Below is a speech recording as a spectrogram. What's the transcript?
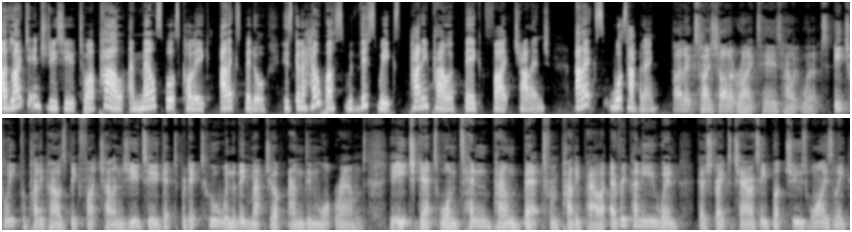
I'd like to introduce you to our pal and Mail sports colleague, Alex Biddle, who's going to help us with this week's Paddy Power Big Fight Challenge. Alex, what's happening? Hi Alex, hi Charlotte. Right, here's how it works. Each week for Paddy Power's Big Fight Challenge, you two get to predict who'll win the big matchup and in what round. You each get one £10 bet from Paddy Power. Every penny you win goes straight to charity, but choose wisely.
